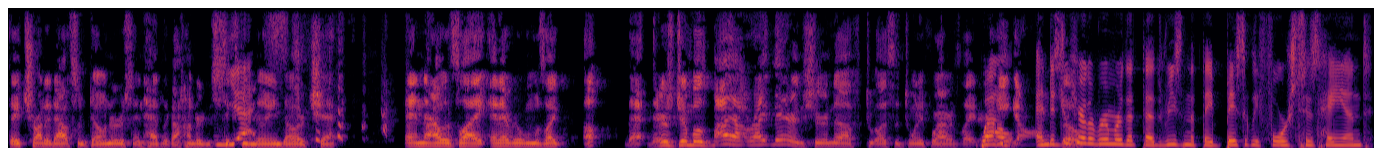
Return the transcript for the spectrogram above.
they trotted out some donors and had like a hundred and sixty yes. million dollar check, and I was like, and everyone was like, oh that there's Jimbo's buyout right there. And sure enough, to less than 24 hours later, well, and did so, you hear the rumor that the reason that they basically forced his hand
